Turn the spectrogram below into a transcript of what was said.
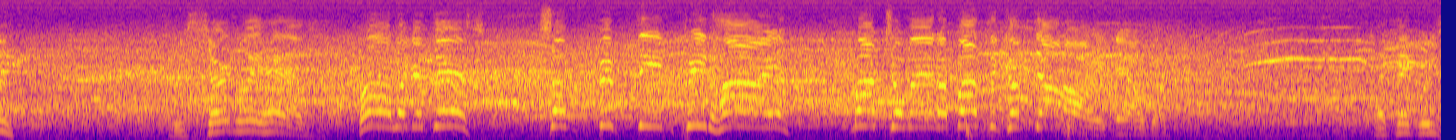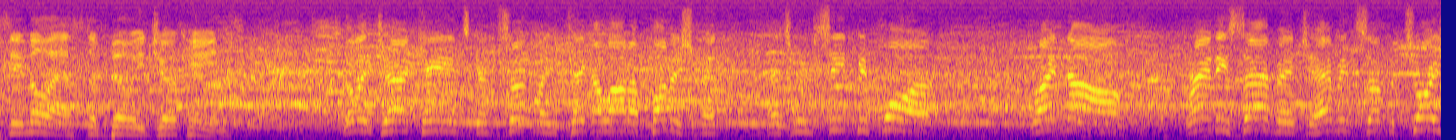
he certainly has. Oh, look at this. Some 15 feet high. Macho Man about to come down. Oh, he nailed him. I think we've seen the last of Billy Jack Haynes. Billy Jack Haynes can certainly take a lot of punishment, as we've seen before. Right now, Randy Savage having some choice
